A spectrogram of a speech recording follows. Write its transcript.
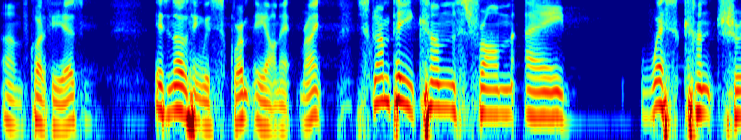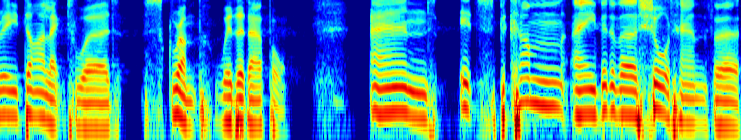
um, for quite a few years. Here's another thing with scrumpy on it, right? Scrumpy comes from a West Country dialect word, scrump, withered apple. And it's become a bit of a shorthand for,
